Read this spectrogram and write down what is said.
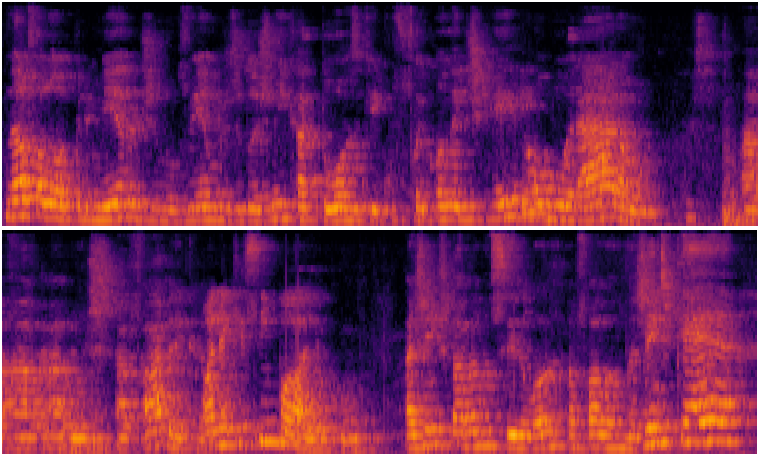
Não, falou 1 de novembro de 2014, que foi quando eles reinauguraram a, a, a, a fábrica. Olha que simbólico. A gente estava no Sri Lanka falando, a gente quer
